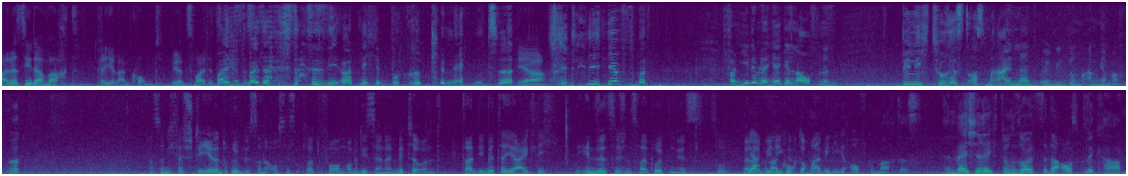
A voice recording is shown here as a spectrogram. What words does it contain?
Weil das jeder macht, der hier lang kommt. Wie der zweite Weißt du, zumindest. weißt du, das ist die örtliche Brückenente, Ja, die hier von, von jedem dahergelaufenen Billigtourist aus dem Rheinland irgendwie dumm angemacht wird. was ich nicht verstehe, da drüben ist so eine Aussichtsplattform, aber die ist ja in der Mitte. Und da die Mitte ja eigentlich eine Insel zwischen zwei Brücken ist, so mehr Ja, oder weniger. guck doch mal, wie die aufgemacht ist. In welche Richtung sollst du da Ausblick haben?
